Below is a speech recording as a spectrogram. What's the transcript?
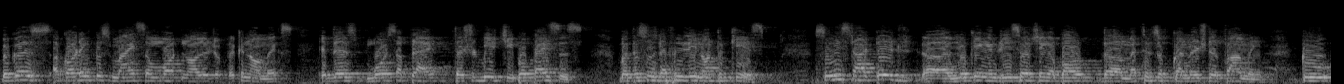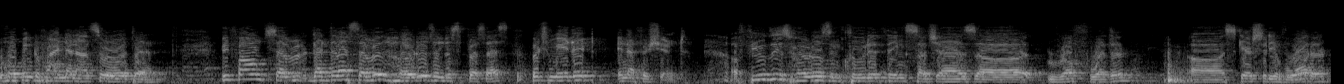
Because according to my somewhat knowledge of economics, if there's more supply, there should be cheaper prices. But this was definitely not the case. So we started uh, looking and researching about the methods of conventional farming to hoping to find an answer over there we found several, that there are several hurdles in this process which made it inefficient. A few of these hurdles included things such as uh, rough weather, uh, scarcity of water,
